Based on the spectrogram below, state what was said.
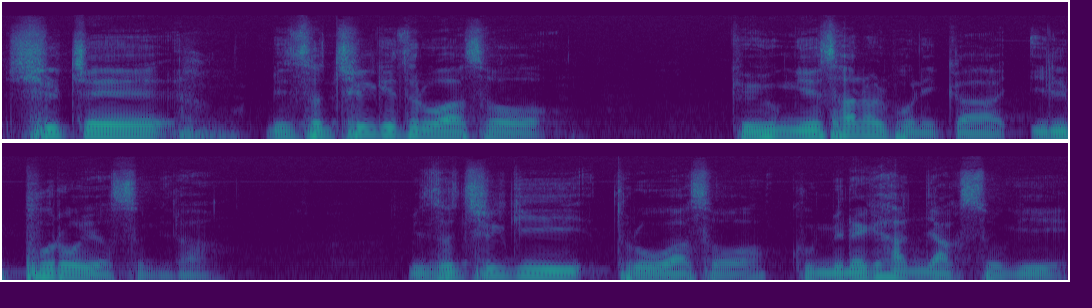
실제 민선 7기 들어와서 교육 예산을 보니까 1%였습니다. 민선 7기 들어와서 국민에게 한 약속이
